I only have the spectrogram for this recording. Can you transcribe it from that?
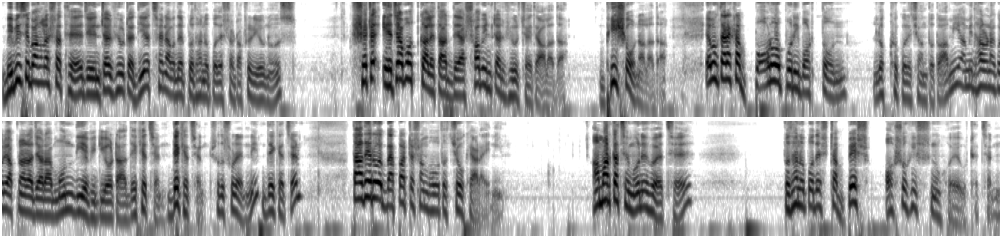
বিবিসি বাংলার সাথে যে ইন্টারভিউটা দিয়েছেন আমাদের প্রধান উপদেষ্টা ডক্টর ইউনুস, সেটা এযাবৎকালে তার দেয়া সব ইন্টারভিউর চাইতে আলাদা, ভীষণ আলাদা। এবং তার একটা বড় পরিবর্তন লক্ষ্য করেছে অন্তত। আমি আমি ধারণা করি আপনারা যারা মন দিয়ে ভিডিওটা দেখেছেন দেখেছেন, শুধু শুনেননি, দেখেছেন, তাদেরও ব্যাপারটা সম্ভবত চোখে আড়ায়নি। আমার কাছে মনে হয়েছে প্রধান উপদেষ্টা বেশ অসহিষ্ণু হয়ে উঠেছেন।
